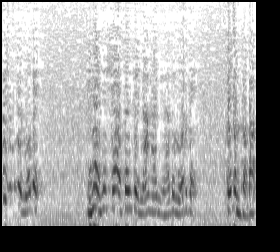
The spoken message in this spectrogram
为什么会驼背？你看有些十二三岁男孩女孩都驼着背，都这么走道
